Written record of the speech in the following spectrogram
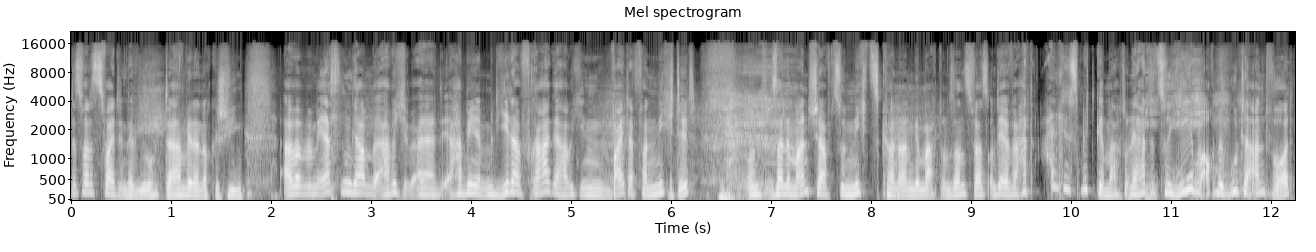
das war das zweite Interview. Da haben wir dann noch geschwiegen. Aber beim ersten habe ich, äh, hab ihn, mit jeder Frage habe ich ihn weiter vernichtet und seine Mannschaft zu Nichtskönnern gemacht und sonst was. Und er hat alles mitgemacht und er hatte zu jedem auch eine gute Antwort.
